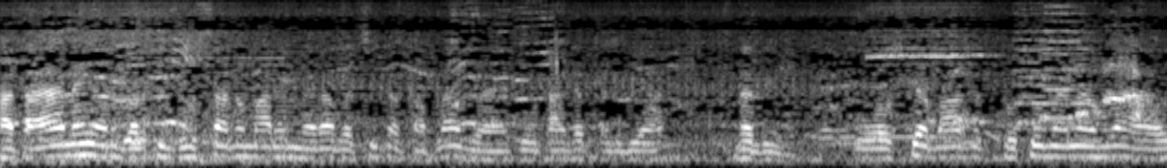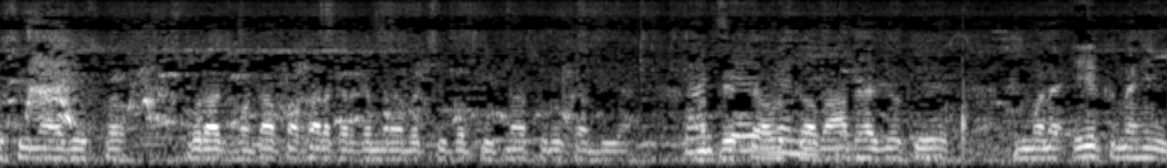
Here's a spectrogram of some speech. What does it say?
हटाया नहीं और बल्कि गुस्सा के मारे मेरा बच्ची का कपड़ा जो है कि उठा फेंक दिया। नदी में तो उसके बाद टुटू मैंने हुआ है उसी में उसको पूरा झोंटा पकड़ करके मेरा बच्ची को पीटना शुरू कर दिया। और उसके बाद? है जो कि मैंने एक नहीं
